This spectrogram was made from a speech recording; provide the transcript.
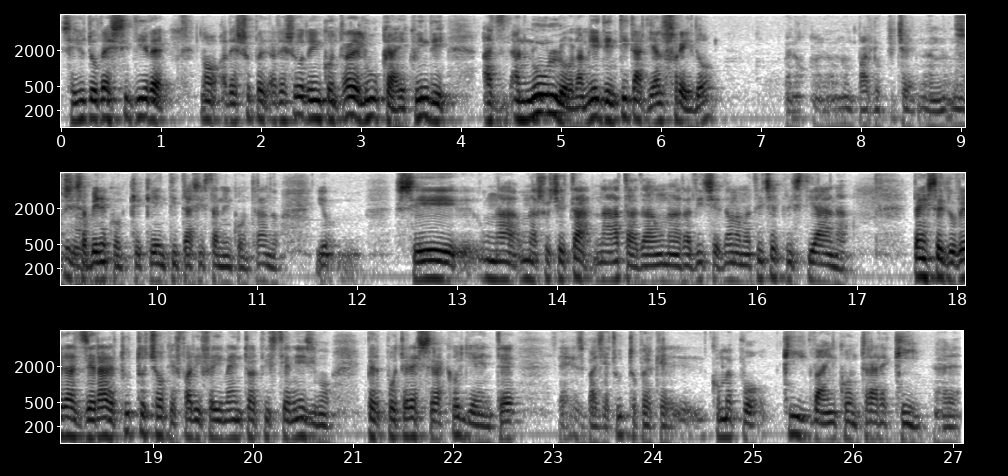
se io dovessi dire no, adesso, adesso devo incontrare Luca e quindi annullo la mia identità di Alfredo, no, non parlo più, cioè, non, sì. si sa bene con che, che, entità si stanno incontrando. Io, se una, una società nata da una radice, da una matrice cristiana, pensa di dover azzerare tutto ciò che fa riferimento al cristianesimo per poter essere accogliente, eh, sbaglia tutto perché come può, chi va a incontrare chi? Eh,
